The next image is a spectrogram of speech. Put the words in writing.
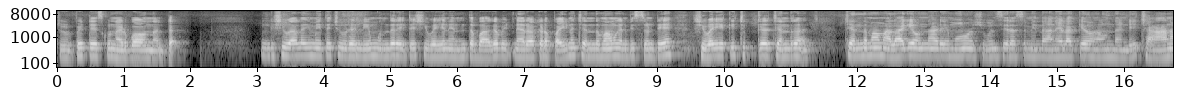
చూడు పెట్టేసుకున్నాడు బాగుందంట. ఇంక శివాలయం అయితే చూడండి ముందరైతే శివయ్యని ఎంత బాగా పెట్టినారో అక్కడ పైన చందమామ కనిపిస్తుంటే శివయ్యకి చుక్క చంద్ర చందమామ అలాగే ఉన్నాడేమో శివుని శిరస్సు మీద అనేలాగే ఉందండి. చాలా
